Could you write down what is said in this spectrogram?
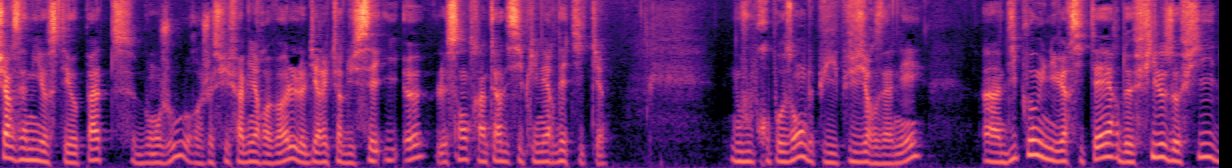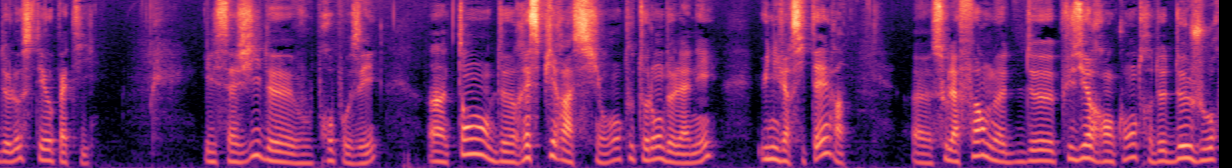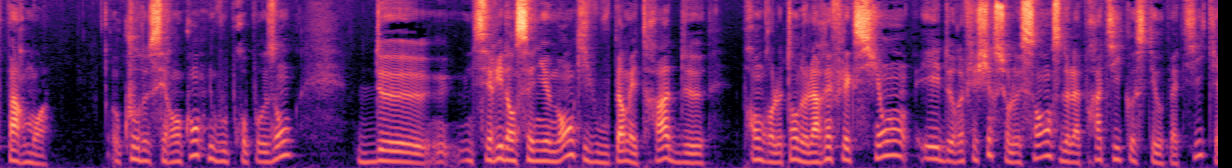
Chers amis ostéopathes, bonjour, je suis Fabien Revol, le directeur du CIE, le Centre interdisciplinaire d'éthique. Nous vous proposons depuis plusieurs années un diplôme universitaire de philosophie de l'ostéopathie. Il s'agit de vous proposer un temps de respiration tout au long de l'année universitaire euh, sous la forme de plusieurs rencontres de deux jours par mois. Au cours de ces rencontres, nous vous proposons une série d'enseignements qui vous permettra de prendre le temps de la réflexion et de réfléchir sur le sens de la pratique ostéopathique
